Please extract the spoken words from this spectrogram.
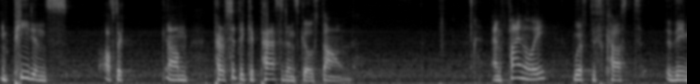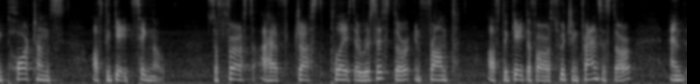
impedance of the um, parasitic capacitance goes down. And finally, we've discussed the importance of the gate signal. So first I have just placed a resistor in front of the gate of our switching transistor and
